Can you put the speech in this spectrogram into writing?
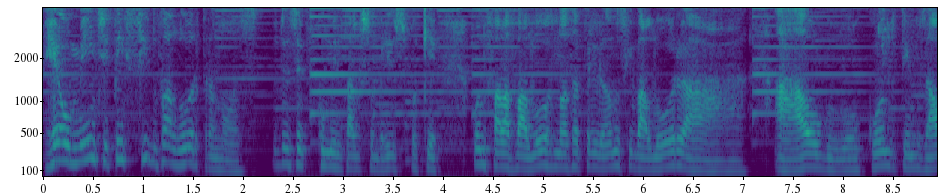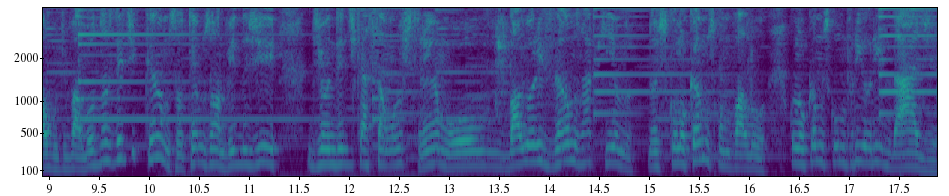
realmente tem sido valor para nós. Eu tenho sempre comentado sobre isso, porque quando fala valor, nós atrelamos que valor a, a algo, ou quando temos algo de valor, nós dedicamos, ou temos uma vida de, de uma dedicação ao extremo, ou valorizamos aquilo, nós colocamos como valor, colocamos como prioridade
